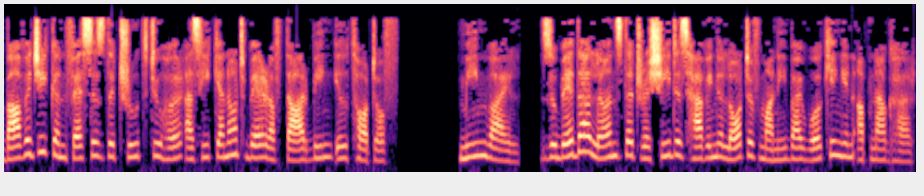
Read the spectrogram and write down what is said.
Babaji confesses the truth to her as he cannot bear Avtar being ill thought of. Meanwhile, Zubeda learns that Rashid is having a lot of money by working in Apnaghar.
